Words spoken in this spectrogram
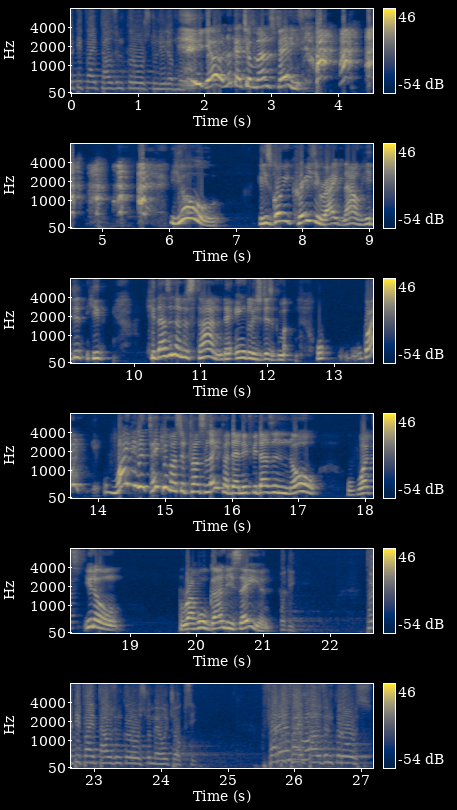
35,000 crores to Nirav Modi. yo, look at your man's face. yo, he's going crazy right now. He did he he doesn't understand the English. This ma- why why did it take him as a translator then if he doesn't know what you know Rahul Gandhi is saying? Modi. 35,000 crores to Mehul Choksi. 45,000 crores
